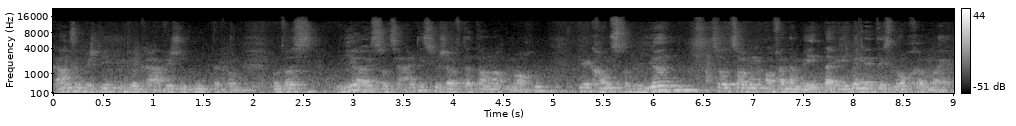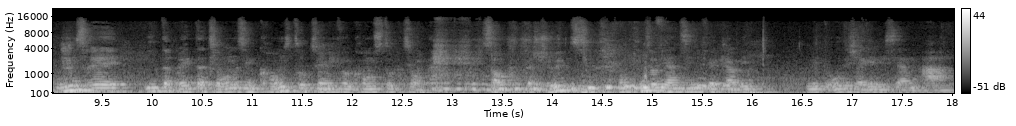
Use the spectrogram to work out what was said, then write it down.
ganz bestimmten biografischen Hintergrund. Und was wir als Sozialwissenschaftler dann auch machen, wir konstruieren sozusagen auf einer Metaebene das noch einmal. Unsere Interpretationen sind Konstruktionen von Konstruktionen, sagt der Schütz. Und insofern sind wir, glaube ich, methodisch eigentlich sehr nah.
